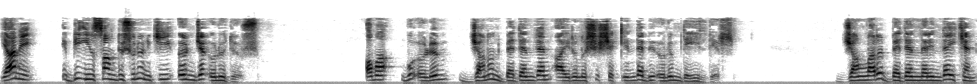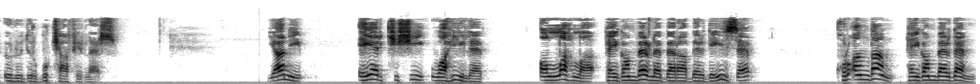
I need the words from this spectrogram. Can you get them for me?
Yani bir insan düşünün ki önce ölüdür. Ama bu ölüm canın bedenden ayrılışı şeklinde bir ölüm değildir. Canları bedenlerindeyken ölüdür bu kafirler. Yani eğer kişi vahiy ile, Allah'la, peygamberle beraber değilse, Kur'an'dan, peygamberden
